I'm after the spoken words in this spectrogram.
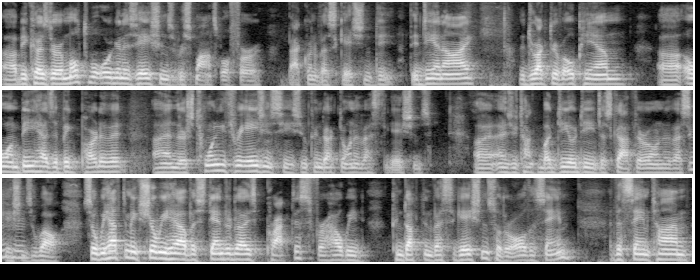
uh, because there are multiple organizations responsible for background investigation. the DNI, the director of OPM, uh, OMB has a big part of it, uh, and there's 23 agencies who conduct their own investigations. Uh, as you talked about, DoD just got their own investigations mm-hmm. as well. So we have to make sure we have a standardized practice for how we conduct investigations, so they're all the same. At the same time,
